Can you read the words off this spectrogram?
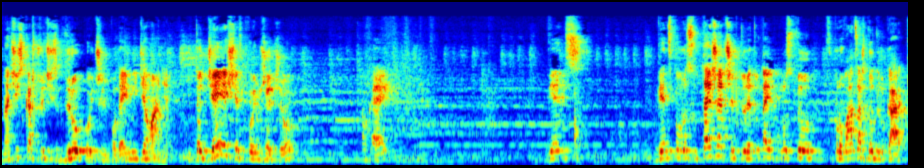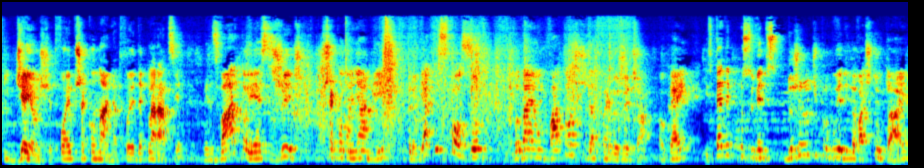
naciskasz przycisk drukuj, czyli podejmij działanie, i to dzieje się w Twoim życiu, ok, więc więc po prostu te rzeczy, które tutaj po prostu wprowadzasz do drukarki, dzieją się, Twoje przekonania, Twoje deklaracje. Więc warto jest żyć przekonaniami, które w jakiś sposób dodają wartości dla Twojego życia, ok? I wtedy po prostu, więc dużo ludzi próbuje dealować tutaj,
